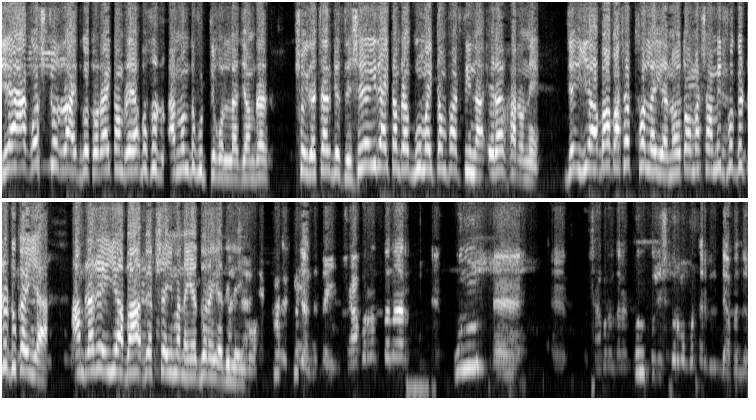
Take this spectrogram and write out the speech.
যে আগস্টের রাত গত রাত আমরা এক বছর আনন্দ ফুর্তি করলাম যে আমরা স্বৈরাচার গেছে। সেই রাত আমরা ঘুমাইতাম পারছি না এরার কারণে। যে ইয়াবা বাসাত ফলাইয়া নয়তো আমার স্বামীর পকেটে ঢুকাইয়া আমরা রে ইয়াবা ব্যবসায়ী মানাইয়া কোন কোন পুলিশ কর্মকর্তার বিরুদ্ধে আপনাদের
